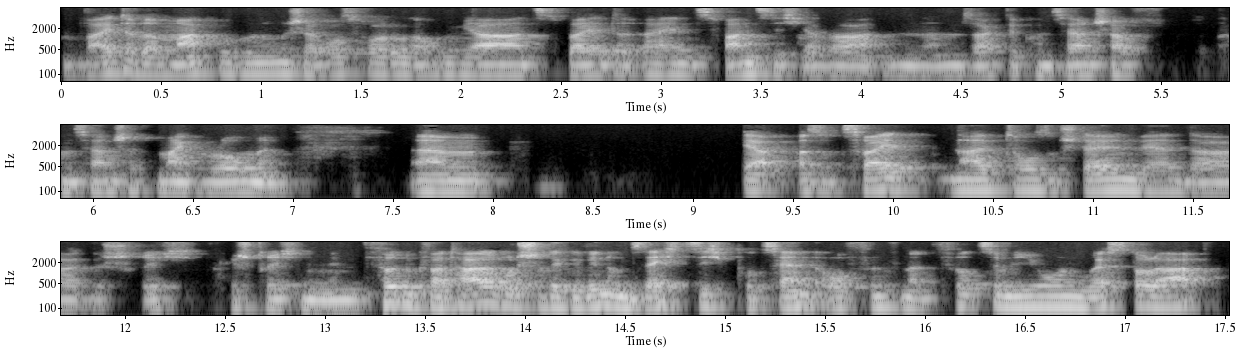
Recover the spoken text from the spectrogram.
weitere makroökonomische Herausforderungen auch im Jahr 2023 erwarten, ähm, sagte Konzernchef, Konzernchef Mike Roman. Ähm, ja, also zweieinhalbtausend Stellen werden da gestrich, gestrichen. Im vierten Quartal rutschte der Gewinn um 60 Prozent auf 514 Millionen US-Dollar ab.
